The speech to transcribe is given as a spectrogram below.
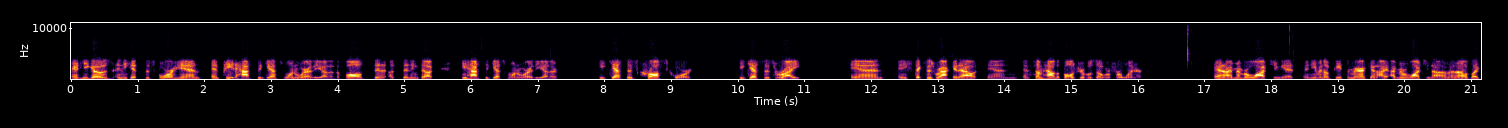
And he goes and he hits his forehand, and Pete has to guess one way or the other. The ball's sit, a sitting duck. He has to guess one way or the other. He guesses cross court. He guesses right, and and he sticks his racket out, and and somehow the ball dribbles over for a winner. And I remember watching it, and even though Pete's American, I, I remember watching him, and I was like,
